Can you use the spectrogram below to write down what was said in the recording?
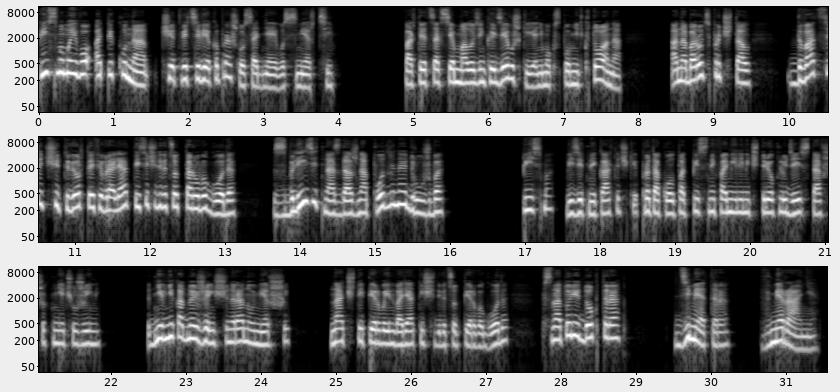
Письма моего опекуна. Четверть века прошло со дня его смерти. Портрет совсем молоденькой девушки, я не мог вспомнить, кто она. А на обороте прочитал 24 февраля 1902 года. Сблизить нас должна подлинная дружба. Письма, визитные карточки, протокол, подписанный фамилиями четырех людей, ставших мне чужими. Дневник одной женщины, рано умершей, начатый 1 января 1901 года в санатории доктора Диметера в Миране.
